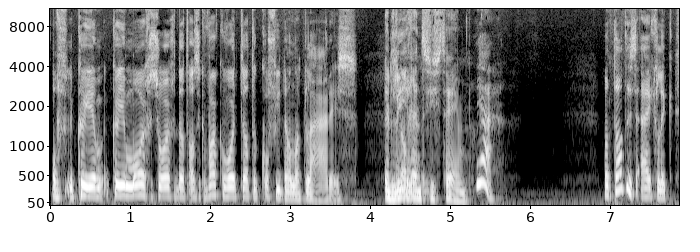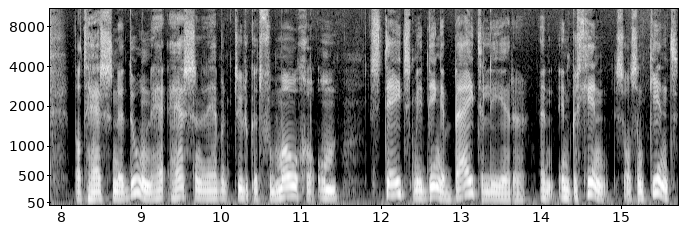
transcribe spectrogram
Of kun je, kun je morgen zorgen dat als ik wakker word... dat de koffie dan al klaar is? Een lerend systeem. Ja. Want dat is eigenlijk wat hersenen doen. He- Hersenen hebben natuurlijk het vermogen om steeds meer dingen bij te leren. En in het begin, zoals een kind,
